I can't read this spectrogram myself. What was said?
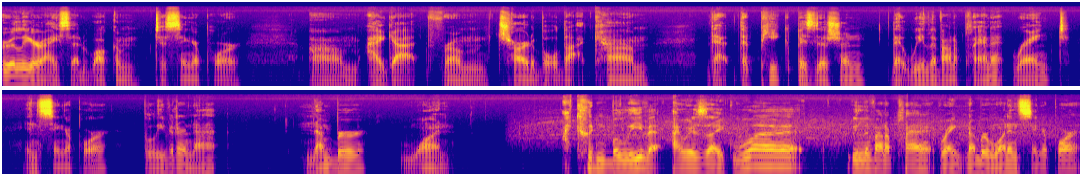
Earlier, I said, welcome to Singapore. Um, I got from chartable.com that the peak position that we live on a planet ranked in Singapore, believe it or not, number one. I couldn't believe it. I was like, what? We live on a planet ranked number one in Singapore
